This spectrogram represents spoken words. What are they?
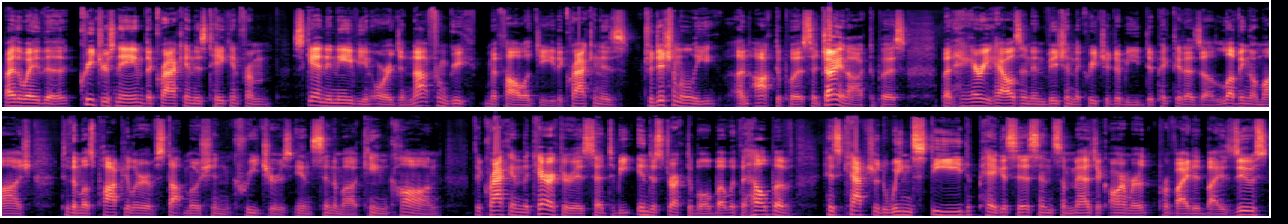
By the way, the creature's name, the Kraken, is taken from Scandinavian origin, not from Greek mythology. The Kraken is traditionally an octopus, a giant octopus, but Harryhausen envisioned the creature to be depicted as a loving homage to the most popular of stop motion creatures in cinema, King Kong. The Kraken, the character, is said to be indestructible, but with the help of his captured winged steed, Pegasus, and some magic armor provided by Zeus,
